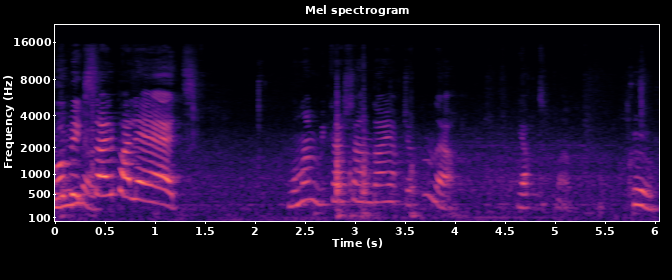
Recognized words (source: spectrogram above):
Bu de- piksel palet. Bundan birkaç tane daha yapacaktım da yaptık mı? Koyun.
